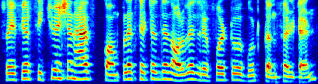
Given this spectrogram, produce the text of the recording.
So if your situation has complexity, then always refer to a good consultant.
